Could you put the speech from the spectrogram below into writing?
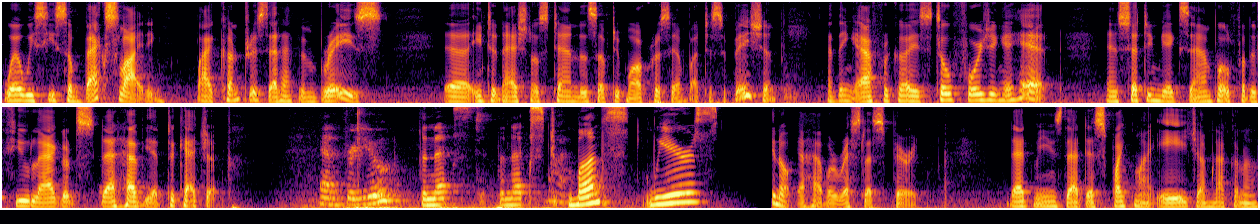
where we see some backsliding by countries that have embraced uh, international standards of democracy and participation. I think Africa is still forging ahead and setting the example for the few laggards that have yet to catch up. And for you, the next the next months, years, you know, I have a restless spirit. That means that despite my age, I'm not going to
